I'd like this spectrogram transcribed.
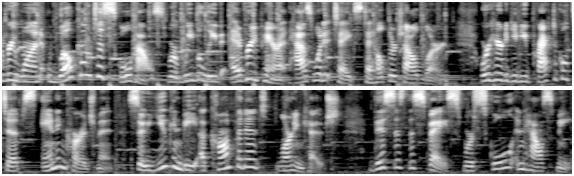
everyone. Welcome to Schoolhouse, where we believe every parent has what it takes to help their child learn. We're here to give you practical tips and encouragement so you can be a confident learning coach. This is the space where school and house meet.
